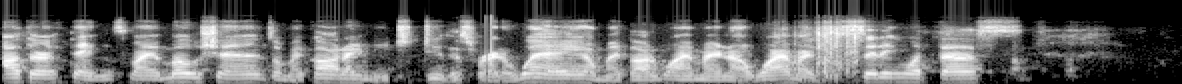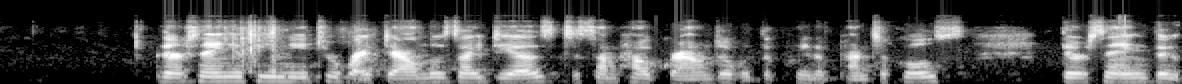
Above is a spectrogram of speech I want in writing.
other things, my emotions. Oh my God, I need to do this right away. Oh my God, why am I not? Why am I just sitting with this? They're saying if you need to write down those ideas to somehow ground it with the Queen of Pentacles, they're saying the,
